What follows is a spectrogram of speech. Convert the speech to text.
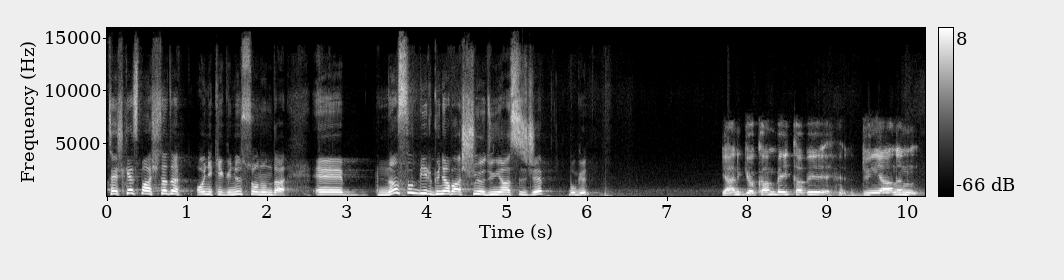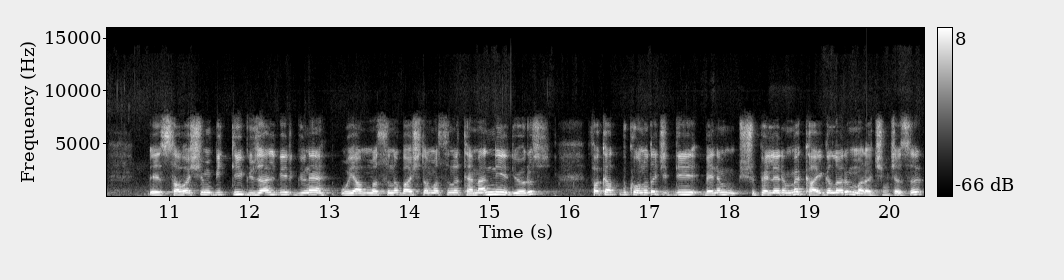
Ateşkes başladı 12 günün sonunda. Ee, nasıl bir güne başlıyor dünya sizce bugün? Yani Gökhan Bey tabii dünyanın e, savaşın bittiği güzel bir güne uyanmasını, başlamasını temenni ediyoruz. Fakat bu konuda ciddi benim şüphelerim ve kaygılarım var açıkçası.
